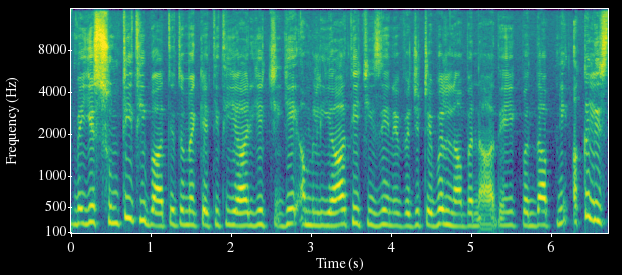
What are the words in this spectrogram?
मैं ये सुनती थी बातें तो मैं कहती थी यार ये ये अमलियात ये चीज़ें इन्हें वेजिटेबल ना बना दें एक बंदा अपनी अक्ल इस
